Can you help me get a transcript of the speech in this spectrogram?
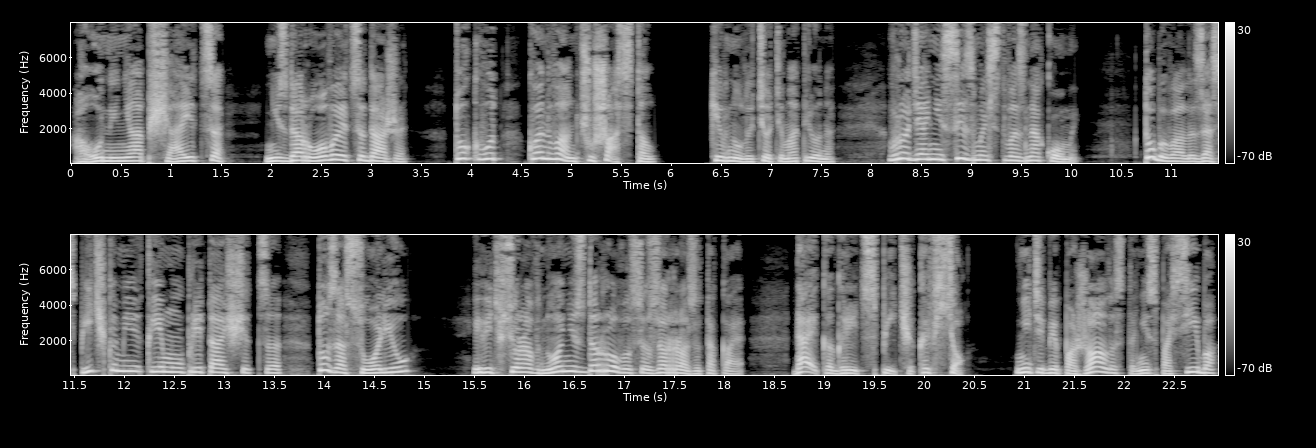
«А он и не общается, не здоровается даже. Только вот к Ван чушастал», — кивнула тетя Матрена. «Вроде они с измальства знакомы. То бывало за спичками к ему притащится, то за солью. И ведь все равно не здоровался, зараза такая. Дай-ка, говорит, спичек, и все. Ни тебе пожалуйста, ни спасибо.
